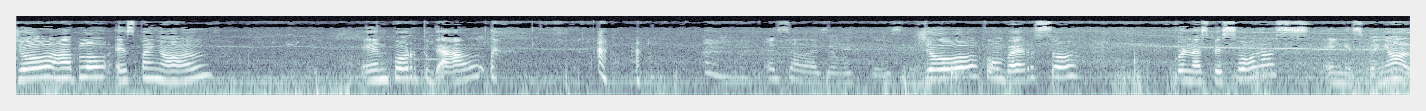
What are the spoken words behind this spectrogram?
Yo hablo espanhol em Portugal. Essa é muito doce. Yo converso com as pessoas em espanhol.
